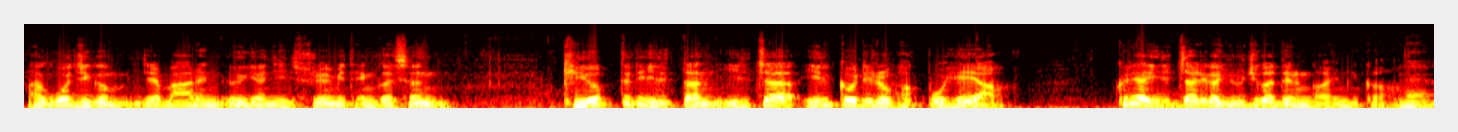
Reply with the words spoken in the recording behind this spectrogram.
하고 지금 이제 많은 의견이 수렴이 된 것은 기업들이 일단 일자 일거리를 확보해야 그래야 음. 일자리가 유지가 되는 거 아닙니까? 네.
